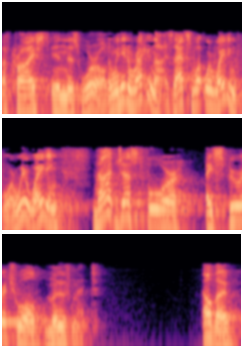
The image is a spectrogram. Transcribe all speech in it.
of Christ in this world. And we need to recognize that's what we're waiting for. We're waiting not just for a spiritual movement, although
